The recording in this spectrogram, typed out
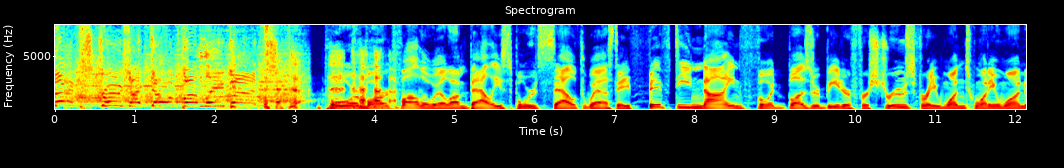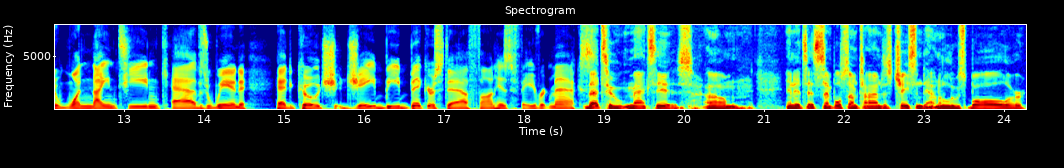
Max Strus, I don't believe it. Poor Mark Followill on Bally Sports Southwest. A 59 foot buzzer beater for Strus for a 121 119 Cavs win. Head coach J.B. Bickerstaff on his favorite Max. That's who Max is. Um, and it's as simple sometimes as chasing down a loose ball or,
